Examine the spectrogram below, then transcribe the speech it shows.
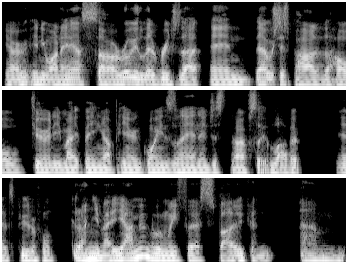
you know anyone else. So I really leveraged that, and that was just part of the whole journey, mate. Being up here in Queensland and just absolutely love it. Yeah, it's beautiful. Good on you, mate. Yeah, I remember when we first spoke, and um,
